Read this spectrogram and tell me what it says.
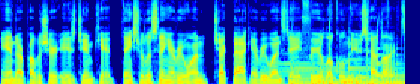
and our publisher is Jim Kydd. Thanks for listening, everyone. Check back every Wednesday for your local news headlines.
